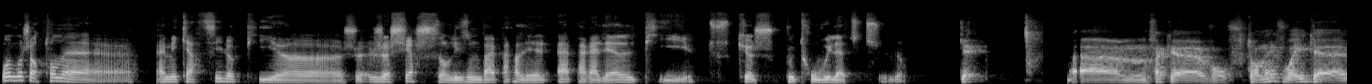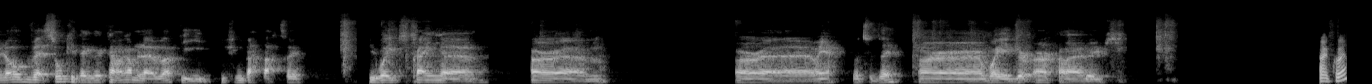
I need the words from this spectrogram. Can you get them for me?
Ouais, moi, je retourne à, à mes quartiers, là, puis euh, je, je cherche sur les univers parallèles, à- parallèles puis tout ce que je peux trouver là-dessus. Là. OK. Euh, fait que vous tournez, vous voyez que l'autre vaisseau qui est exactement comme le vôtre, il, il finit par partir. Puis vous voyez qu'il traîne euh, un. euh, un. Voyons, vas-tu dire? Un Voyager 1 en l'air de lui. Un quoi?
